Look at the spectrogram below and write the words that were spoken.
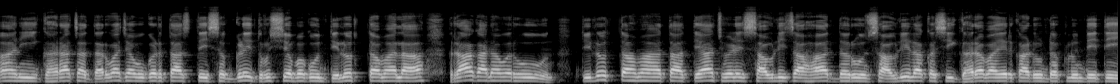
आणि घराचा दरवाजा उघडताच ते सगळे दृश्य बघून तिलोत्तमाला राग अनावर होऊन तिलोत्तमा आता त्याच वेळेस सावलीचा हात धरून सावलीला कशी घराबाहेर काढून ढकलून देते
